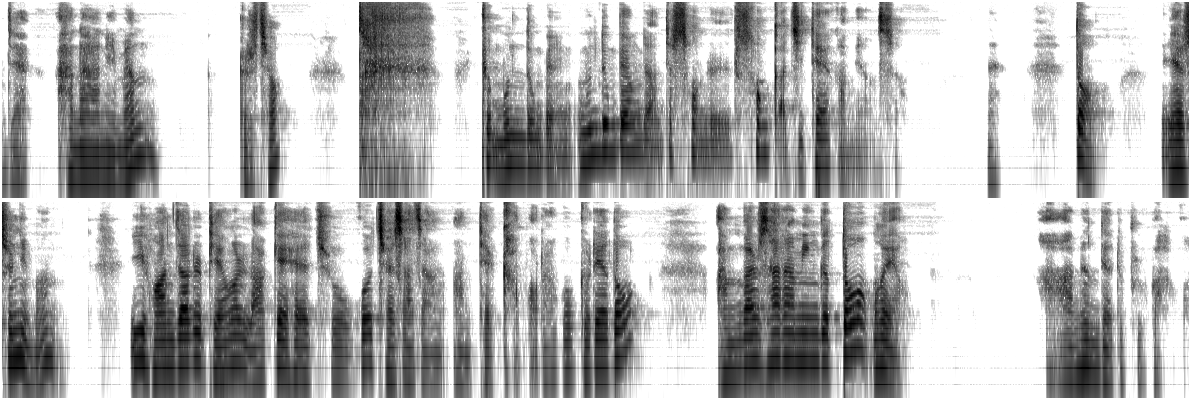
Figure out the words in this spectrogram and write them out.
이제 하나님은 그렇죠? 그 문둥병, 문둥병자한테 손을, 손까지 대가면서. 네. 또, 예수님은 이 환자를 병을 낫게 해주고 제사장한테 가보라고 그래도 안 갈 사람인 것도 뭐예요? 아는데도 불구하고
